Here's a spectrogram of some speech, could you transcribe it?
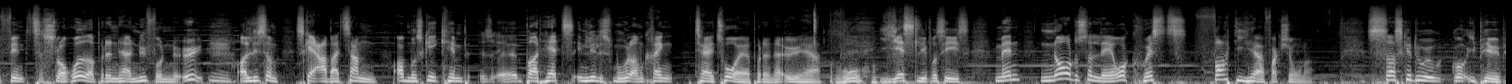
find, slår rødder på den her nyfundne ø, Mm. og ligesom skal arbejde sammen, og måske kæmpe øh, butt heads en lille smule omkring territorier på den her ø her. Oh. Yes, lige præcis. Men når du så laver quests for de her fraktioner, så skal du jo gå i PvP.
